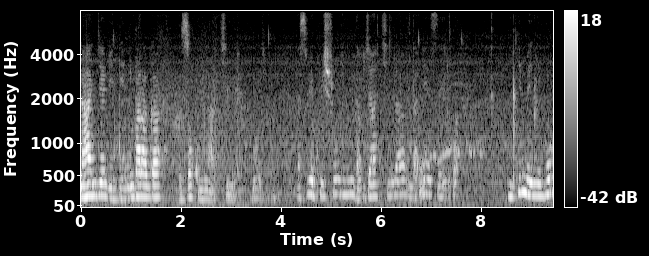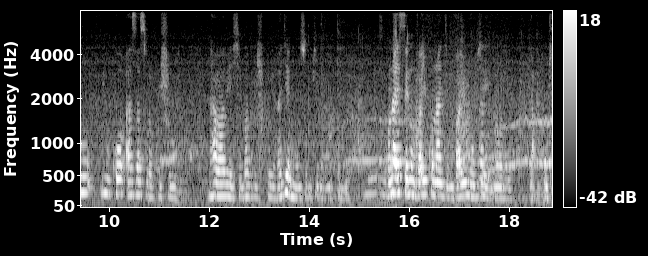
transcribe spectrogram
nanjye bintera imbaraga. Zo kumwakira. Yasubiye ku ishuri ndabyakira ndanezerwa. Nkimenye inkuru y'uko azasubira ku ishuri. Ntababeshye mbabwishwe nagiye mu nzu rubyina mudiyo ko nahise numva yuko nanjye mbaye umubyeyi none nakuye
